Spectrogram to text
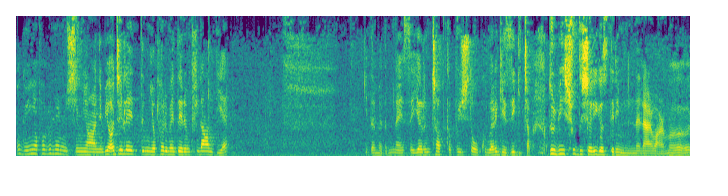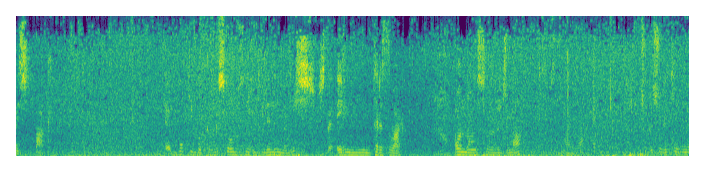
Bugün yapabilirmişim yani. Bir acele ettim yaparım ederim filan diye. Gidemedim neyse yarın çat kapı işte okullara geziye gideceğim. Dur bir şu dışarıyı göstereyim neler varmış. Bak. E, bok gibi bakılmış doğru düzgün ilgilenilmemiş. İşte evin terası var. Ondan sonra cuma. Şurada şöyle kendime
